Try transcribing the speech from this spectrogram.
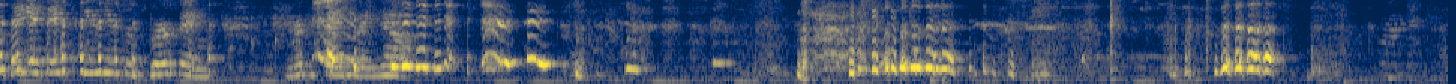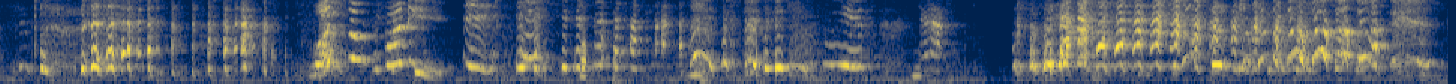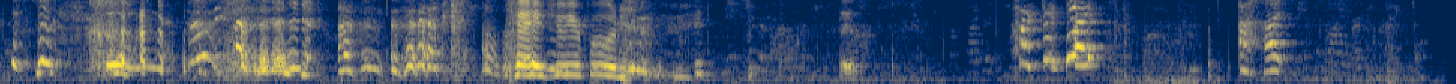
See, I say excuse you for burping. Right beside you, I know. Okay, chew your food. Boop. Uh,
